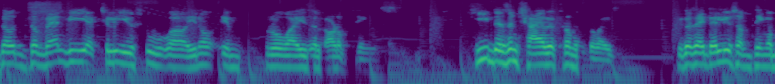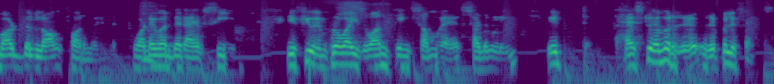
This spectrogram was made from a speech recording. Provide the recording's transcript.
the the when we actually used to uh, you know improvise a lot of things, he doesn't shy away from improvising. Because I tell you something about the long format, whatever that I have seen, if you improvise one thing somewhere suddenly, it has to have ripple effects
